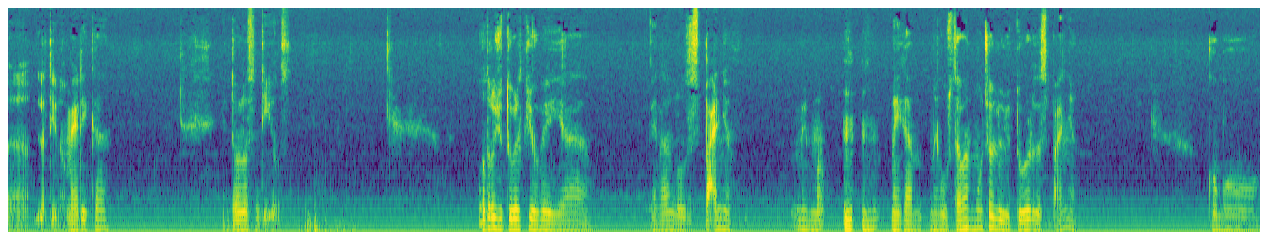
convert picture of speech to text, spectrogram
eh, Latinoamérica. En todos los sentidos. Otros youtubers que yo veía eran los de España. Me, me, me gustaban mucho los youtubers de España como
